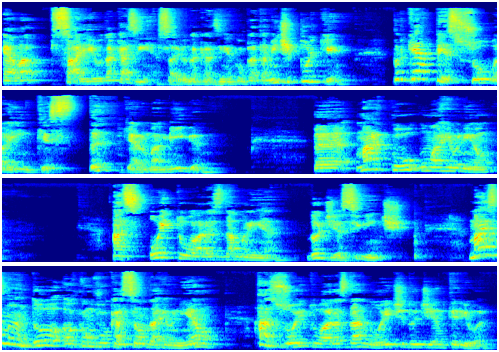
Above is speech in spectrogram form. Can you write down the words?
ela saiu da casinha, saiu da casinha completamente. Por quê? Porque a pessoa em questão, que era uma amiga, uh, marcou uma reunião às 8 horas da manhã do dia seguinte, mas mandou a convocação da reunião às 8 horas da noite do dia anterior.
